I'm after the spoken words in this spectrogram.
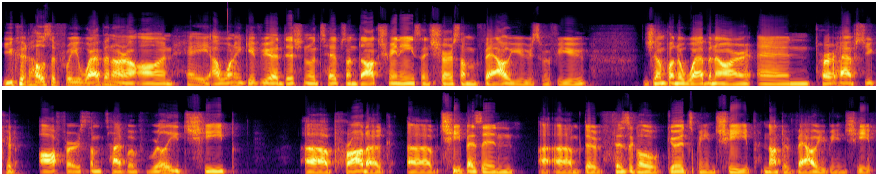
you could host a free webinar on, hey, I want to give you additional tips on dog trainings and share some values with you. Jump on the webinar, and perhaps you could offer some type of really cheap uh, product, uh, cheap as in uh, um, the physical goods being cheap, not the value being cheap,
